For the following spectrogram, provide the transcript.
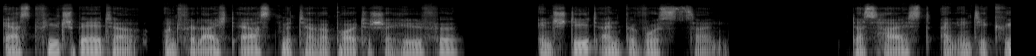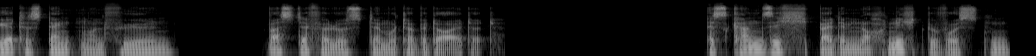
Erst viel später und vielleicht erst mit therapeutischer Hilfe entsteht ein Bewusstsein, das heißt ein integriertes Denken und Fühlen, was der Verlust der Mutter bedeutet. Es kann sich bei dem noch nicht Bewussten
